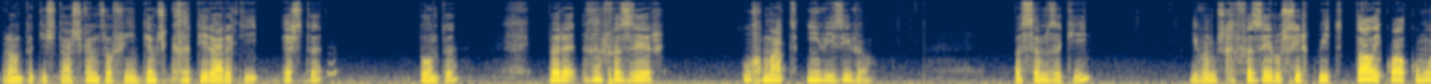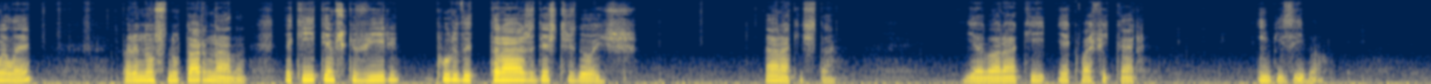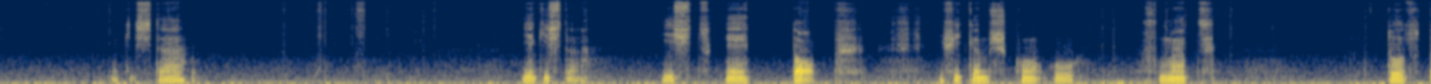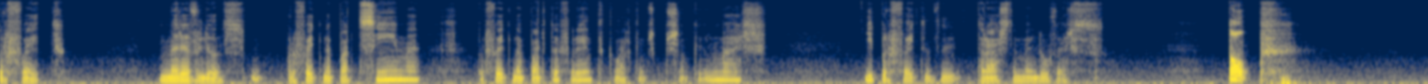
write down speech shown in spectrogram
Pronto, aqui está, chegamos ao fim. Temos que retirar aqui esta ponta para refazer o remate invisível. Passamos aqui e vamos refazer o circuito tal e qual como ele é, para não se notar nada. Aqui temos que vir por detrás destes dois. Ora, aqui está. E agora aqui é que vai ficar invisível. Aqui está. E aqui está. Isto é top. E ficamos com o remate todo perfeito. Maravilhoso. Perfeito na parte de cima, perfeito na parte da frente. Claro temos que puxar um bocadinho mais. E perfeito de trás também do verso. Top!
